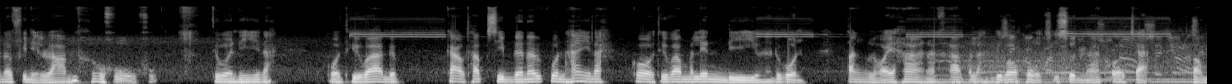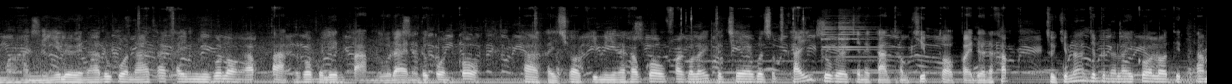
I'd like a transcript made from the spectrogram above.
นะฟินิปรามโอ้โหตัวนี้นะก็ถือว่าแบบ9ทับ10เลยนะทุกคนให้นะ ก็ถือว่ามาเล่นดีอยู่นะทุกคน ตั้งร้อยห้านะค่าพลังถือว่าโหดสุดๆนะ ก็จะประมาณนี้เลยนะทุกคนนะ ถ้าใครมีก็ลองอัพตามแล้วก็ไปเล่นตามดูได้นะทุกคนก็ถ้าใครชอบคลิปนี้นะครับ ก็ฝากกดไลค์กดแชร์กด subscribe เพื่อเป็นกำลังในการทำคลิปต่อไปด้วยนะครับส่วนคลิปหน้าจะเป็นอะไรก็รอติดตาม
